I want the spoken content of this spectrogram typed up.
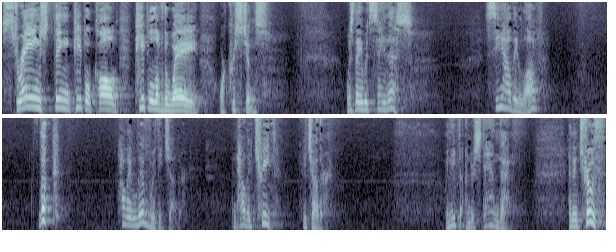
strange thing people called people of the way or Christians was they would say this. See how they love? Look how they live with each other and how they treat each other. We need to understand that. And in truth,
